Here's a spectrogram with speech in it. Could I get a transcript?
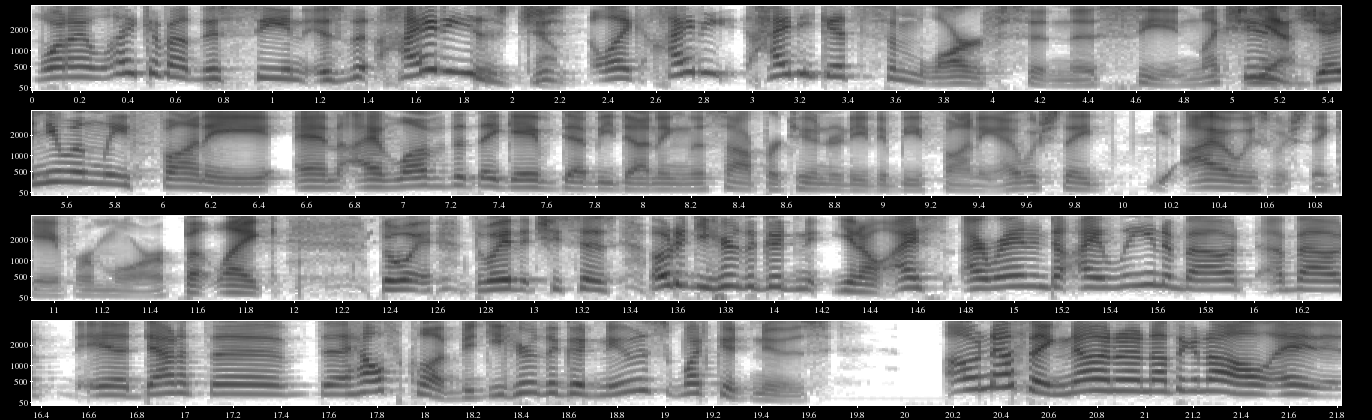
what I like about this scene is that Heidi is just like Heidi. Heidi gets some larfs in this scene. Like she's Yes. genuinely funny, and I love that they gave Debbe Dunning this opportunity to be funny. I wish they. I always wish they gave her more. But like the way the way that she says, "Oh, did you hear the good? You know, I, I ran into Ilene about about uh, down at the the health club. Did you hear the good news? What good news?" Oh, nothing. No, no, nothing at all. I,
